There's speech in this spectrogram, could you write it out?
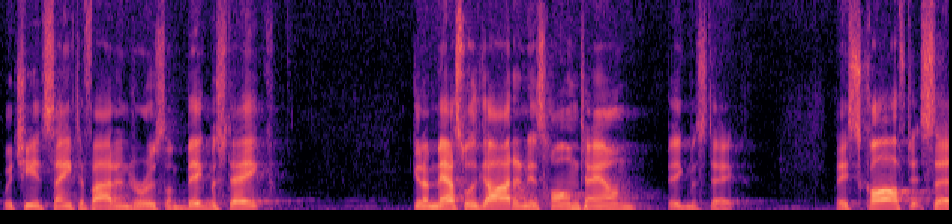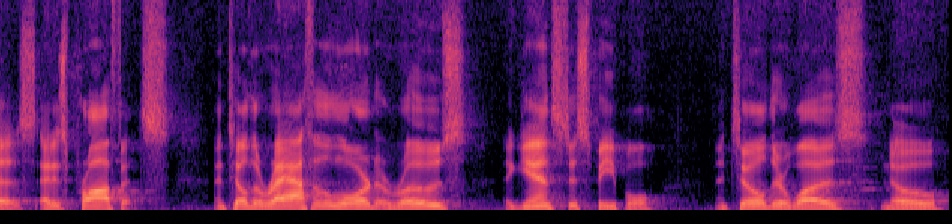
which he had sanctified in Jerusalem. Big mistake. To mess with God in his hometown? Big mistake. They scoffed, it says, at his prophets until the wrath of the Lord arose against his people until there was no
